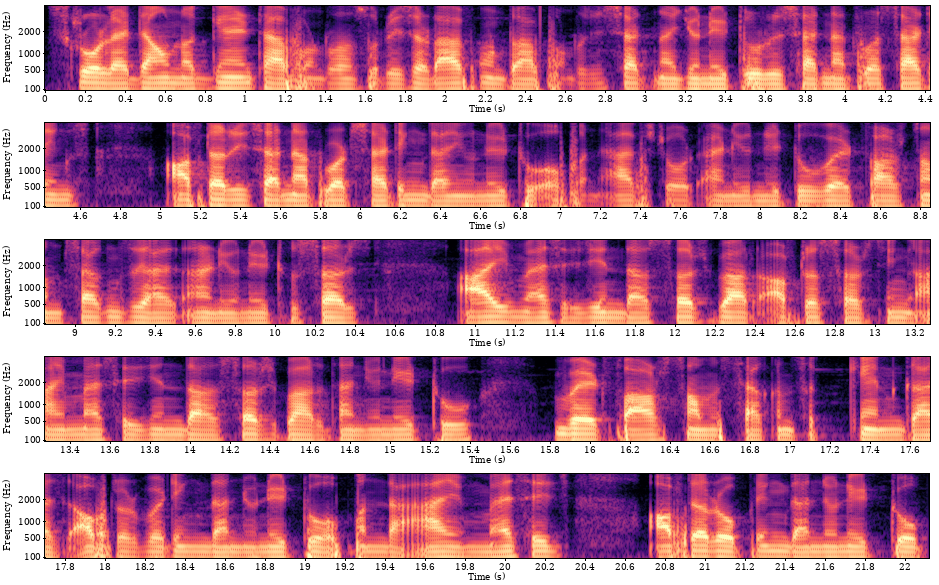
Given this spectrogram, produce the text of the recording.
Scroll it down again tap on transfer reset iphone tap on reset. Now you need to reset network settings. After reset network setting then you need to open app store and you need to wait for some seconds guys and you need to search iMessage in the search bar. After searching iMessage in the search bar then you need to wait for some seconds again guys. After waiting then you need to open the iMessage. After opening then you need to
